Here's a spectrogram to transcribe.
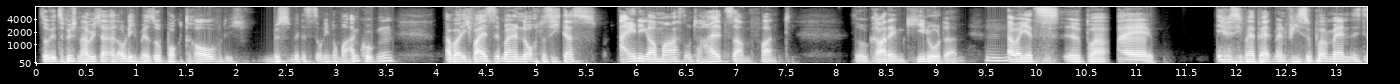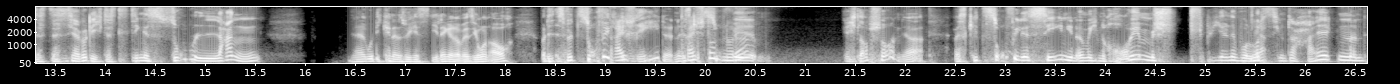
So inzwischen habe ich da halt auch nicht mehr so Bock drauf und ich müsste mir das jetzt auch nicht nochmal angucken. Aber ich weiß immerhin noch, dass ich das einigermaßen unterhaltsam fand. So gerade im Kino dann. Mhm. Aber jetzt äh, bei ich weiß nicht, bei Batman wie Superman, das, das ist ja wirklich, das Ding ist so lang. Ja gut, ich kenne natürlich jetzt die längere Version auch. Und es wird so viel drei, geredet. Ne? Drei Stunden, so viel, oder? Ich glaube schon, ja. Aber es gibt so viele Szenen, die in irgendwelchen Räumen spielen, wo ja. Leute sich unterhalten und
